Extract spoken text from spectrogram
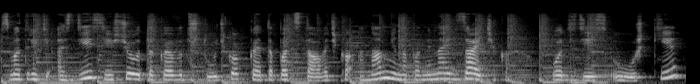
Смотрите, а здесь еще вот такая вот штучка, какая-то подставочка. Она мне напоминает зайчика. Вот здесь ушки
